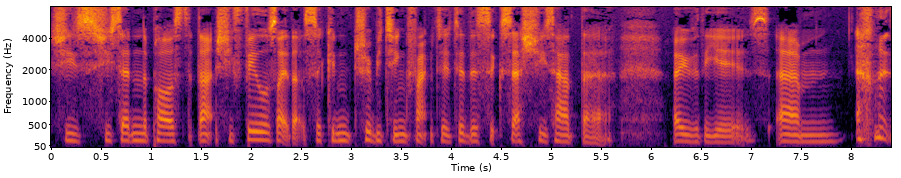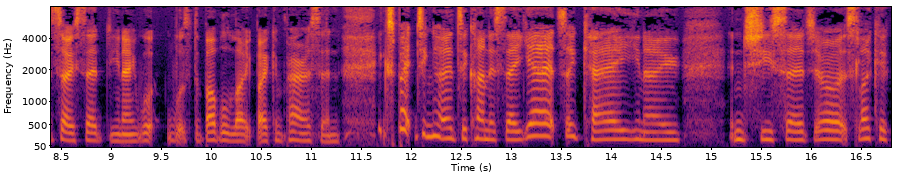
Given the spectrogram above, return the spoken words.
she's she said in the past that, that she feels like that's a contributing factor to the success she's had there over the years. Um, so I said, you know, what what's the bubble like by comparison? Expecting her to kind of say, yeah, it's okay, you know. And she said, oh, it's like a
